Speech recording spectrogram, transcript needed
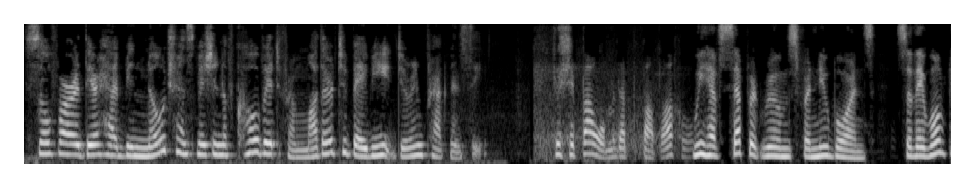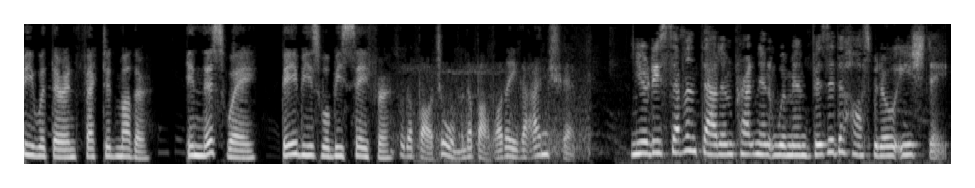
so far there had been no transmission of COVID from mother to baby during pregnancy. We have separate rooms for newborns, so they won't be with their infected mother. In this way, babies will be safer. Nearly 7,000 pregnant women visit the hospital each day.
